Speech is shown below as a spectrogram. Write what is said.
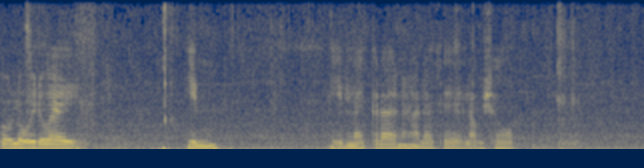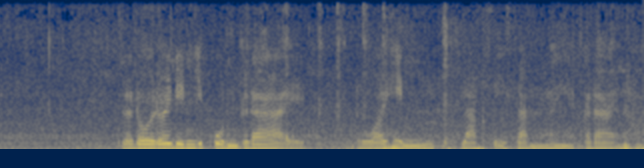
ก็โรยด้วยหิน หินอะไรก็ได้นะคะ แล้วแต่เราชอบ จะโรยด้วยดินญี่ปุ่นก็ได้ หรือว่าหินหลากสีสันอะไรเงี้ยก็ได้นะคะ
